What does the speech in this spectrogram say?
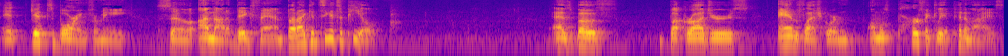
It gets boring for me, so I'm not a big fan, but I can see its appeal. As both Buck Rogers and Flash Gordon almost perfectly epitomize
